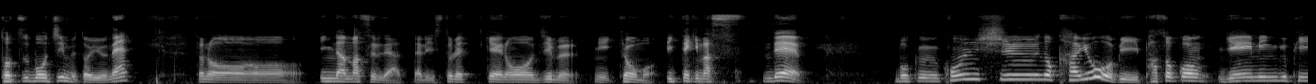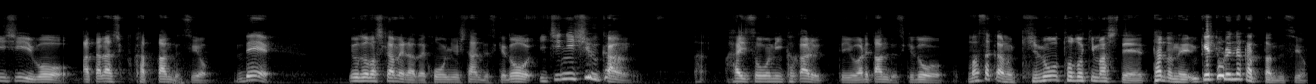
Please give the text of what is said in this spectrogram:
突棒ジムというね、その、インナーマッスルであったり、ストレッチ系のジムに今日も行ってきます。で、僕、今週の火曜日、パソコン、ゲーミング PC を新しく買ったんですよ。で、ヨドバシカメラで購入したんですけど、1、2週間配送にかかるって言われたんですけど、まさかの昨日届きまして、ただね、受け取れなかったんですよ。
